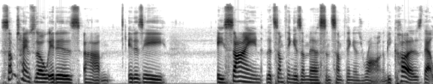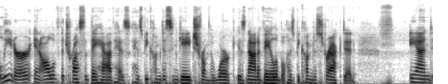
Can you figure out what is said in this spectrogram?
Sometimes, though, it is um, it is a a sign that something is amiss and something is wrong because that leader in all of the trust that they have has has become disengaged from the work is not available has become distracted and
